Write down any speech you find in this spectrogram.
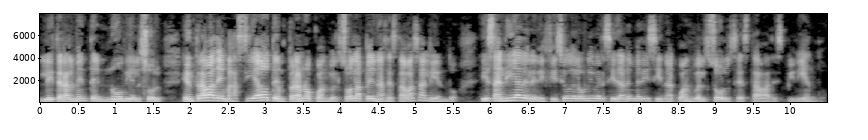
literalmente no vi el sol. Entraba demasiado temprano cuando el sol apenas estaba saliendo y salía del edificio de la Universidad de Medicina cuando el sol se estaba despidiendo.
